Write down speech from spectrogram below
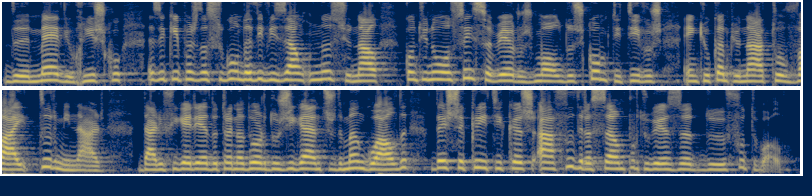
de médio risco, as equipas da 2 Divisão Nacional continuam sem saber os moldes competitivos em que o campeonato vai terminar. Dário Figueiredo, treinador dos Gigantes de Mangualde, deixa críticas à Federação Portuguesa de Futebol.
